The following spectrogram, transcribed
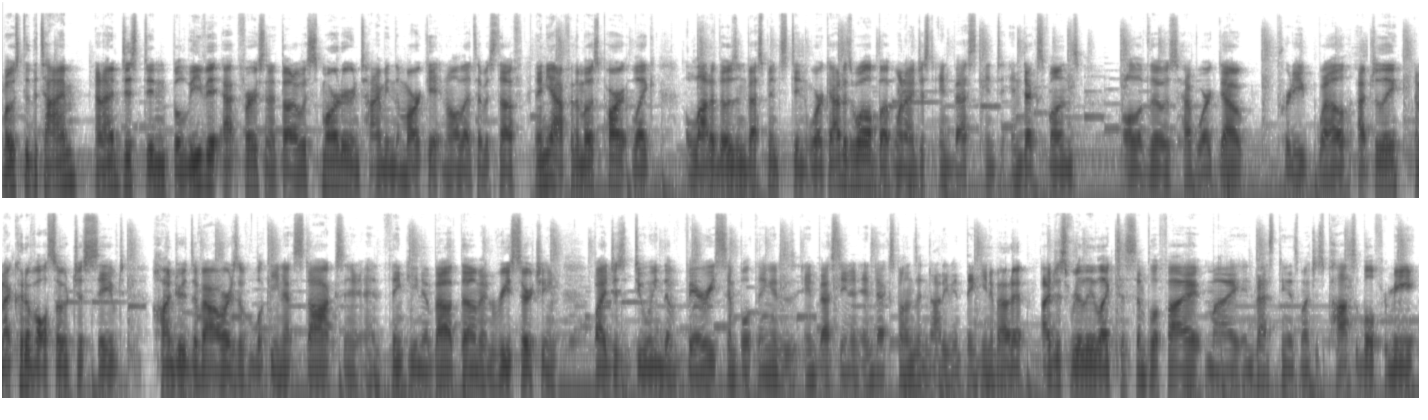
most of the time. And I just didn't believe it at first, and I thought I was smarter and timing the market and all that type of stuff. And yeah, for the most part, like a lot of those investments didn't work out as well, but when I just invest into index funds, all of those have worked out pretty well actually. And I could have also just saved hundreds of hours of looking at stocks and, and, thinking about them and researching by just doing the very simple thing as investing in index funds and not even thinking about it. I just really like to simplify my investing as much as possible. For me,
